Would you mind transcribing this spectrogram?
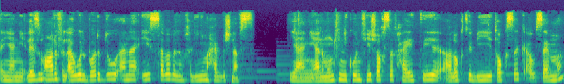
يعني لازم أعرف الأول برضو أنا إيه السبب اللي مخليني ما أحبش نفسي. يعني أنا ممكن يكون في شخص في حياتي علاقتي بيه توكسيك أو سامة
